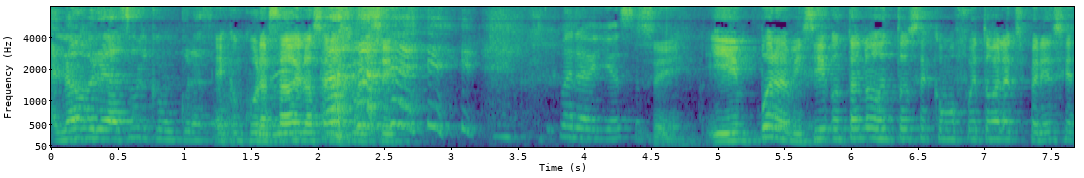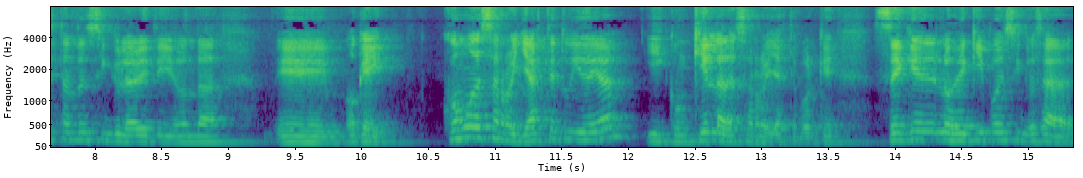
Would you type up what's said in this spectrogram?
Ah, no, pero es azul como un corazón. es con curazao y lo hacen azul, sí. Maravilloso. sí. Y bueno, me sigue contándonos entonces cómo fue toda la experiencia estando en Singularity. Onda, eh, ok, ¿cómo desarrollaste tu idea y con quién la desarrollaste? Porque sé que los equipos, o sea,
